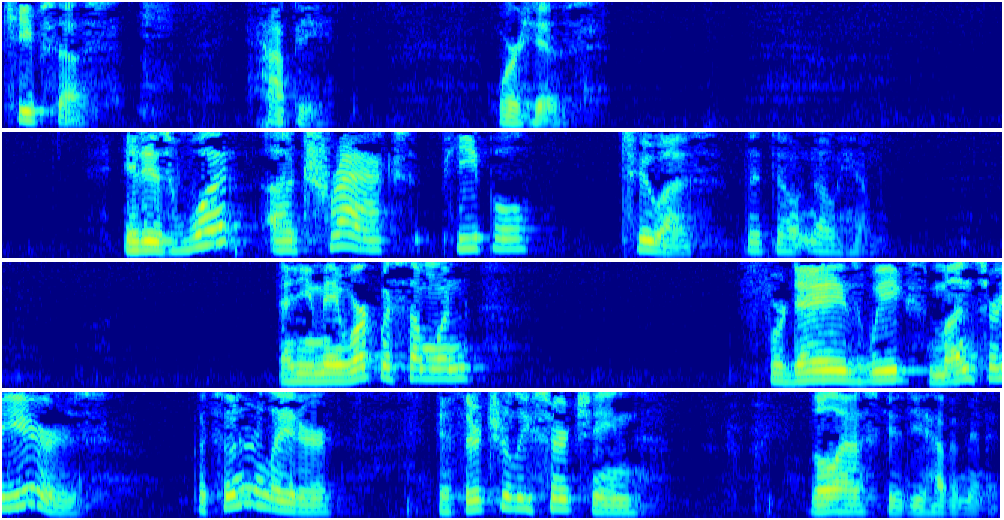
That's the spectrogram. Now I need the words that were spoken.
Keeps us happy. We're His. It is what attracts people to us that don't know Him. And you may work with someone for days, weeks, months, or years. But sooner or later, if they're truly searching, they'll ask you, Do you have a minute?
